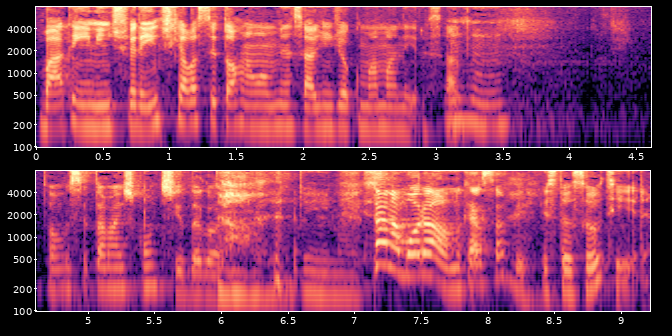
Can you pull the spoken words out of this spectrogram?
batem em mim diferente, que elas se tornam uma mensagem de alguma maneira, sabe? Então você tá mais contida agora. Bem mais. tá namorando? Não quero saber. Estou solteira.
